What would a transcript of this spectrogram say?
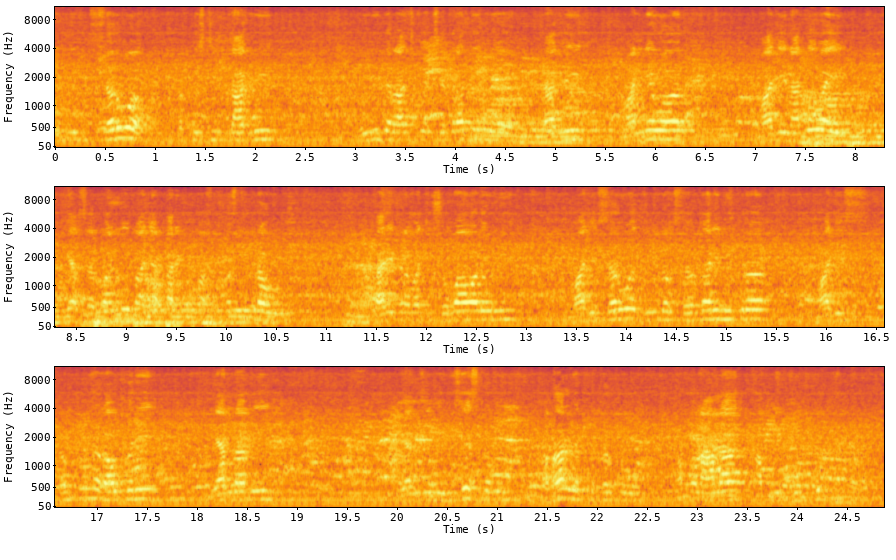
येथील सर्व प्रतिष्ठित नागरिक विविध राजकीय क्षेत्रातील नागरिक मान्यवर माझे नातेवाईक या सर्वांनी माझ्या कार्यक्रमात उपस्थित राहून कार्यक्रमाची शोभा वाढवली. माझे सर्व जिल्हक सहकारी मित्र माझे संपूर्ण गावकरी यांना मी यांचे मी विशेष करून आभार व्यक्त करतो. आपण आलात आपली खूप खूप धन्यवाद.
